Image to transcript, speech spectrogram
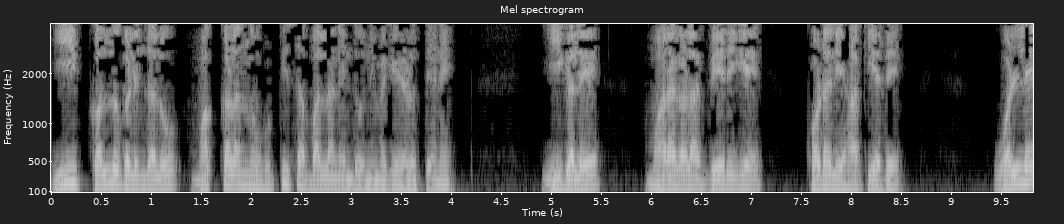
ಈ ಕಲ್ಲುಗಳಿಂದಲೂ ಮಕ್ಕಳನ್ನು ಹುಟ್ಟಿಸಬಲ್ಲನೆಂದು ನಿಮಗೆ ಹೇಳುತ್ತೇನೆ. ಈಗಲೇ ಮರಗಳ ಬೇರಿಗೆ ಕೊಡಲಿ ಹಾಕಿಯದೆ. ಒಳ್ಳೆ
